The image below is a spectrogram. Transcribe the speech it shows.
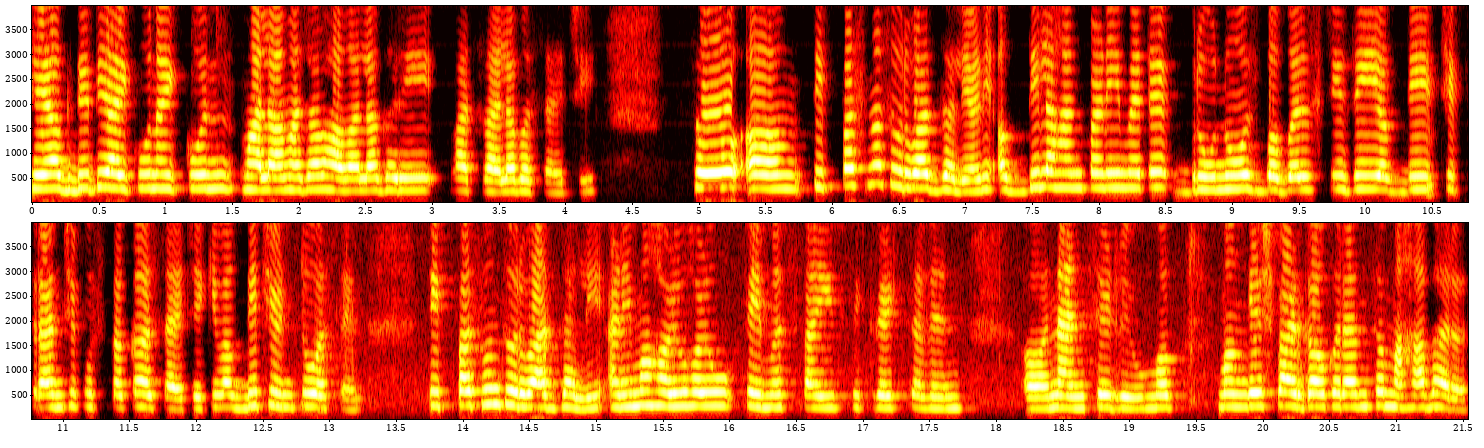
हे अगदी ती ऐकून ऐकून मला माझ्या भावाला घरी वाचवायला बसायची. सो तिथपासून सुरुवात झाली आणि अगदी लहानपणी मी ते ब्रुनोज बबल्सची जी अगदी चित्रांची पुस्तकं असायची किंवा अगदी चिंटू असेल तिथपासून सुरुवात झाली आणि मग हळूहळू famous five secret seven Nancy Drew मग मंगेश पाडगावकरांचं महाभारत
